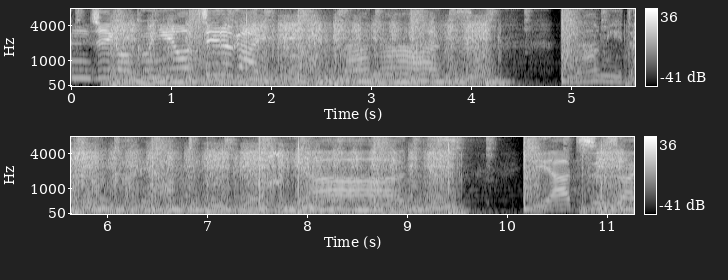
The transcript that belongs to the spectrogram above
地獄に落ちるがい七つ涙が枯れ果て八つ八つ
